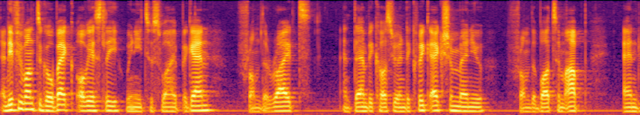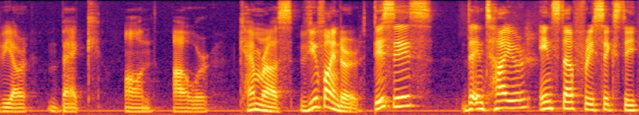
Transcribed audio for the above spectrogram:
And if we want to go back, obviously, we need to swipe again from the right, and then because we're in the quick action menu, from the bottom up, and we are back on our camera's viewfinder. This is the entire Insta360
